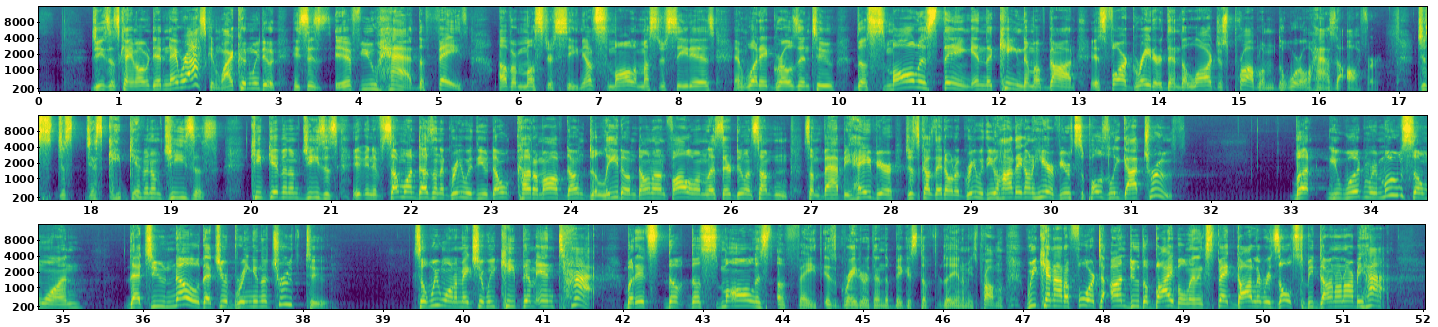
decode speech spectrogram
Jesus came over and did, and they were asking, Why couldn't we do it? He says, If you had the faith of a mustard seed. You know how small a mustard seed is and what it grows into? The smallest thing in the kingdom of God is far greater than the largest problem the world has to offer just just just keep giving them jesus. Keep giving them jesus. If, if someone doesn't agree with you don't cut them off. Don't delete them don't unfollow them unless they're doing something some bad behavior just because they don't agree with you. How are they going to hear if you're supposedly got truth? But you wouldn't remove someone that you know that you're bringing the truth to. So we want to make sure we keep them intact but it's the, the smallest of faith is greater than the biggest of the enemy's problem. We cannot afford to undo the Bible and expect godly results to be done on our behalf.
